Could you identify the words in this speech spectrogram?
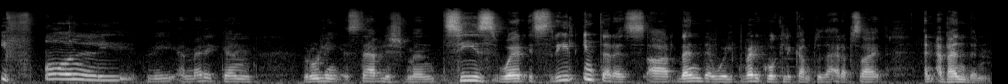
if only the American ruling establishment sees where its real interests are, then they will very quickly come to the Arab side and abandon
